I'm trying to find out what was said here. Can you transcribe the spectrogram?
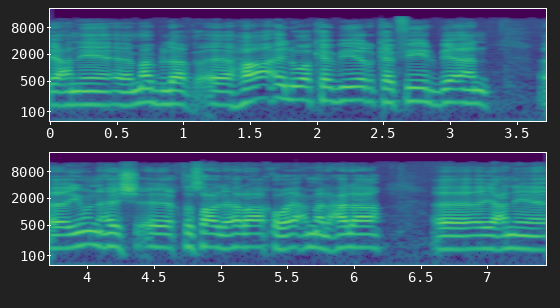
يعني مبلغ آه، هائل وكبير كفيل بأن آه، ينعش اقتصاد العراق ويعمل على يعني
